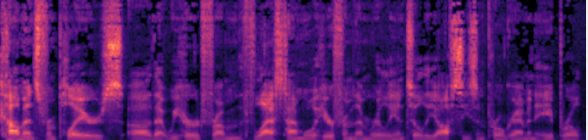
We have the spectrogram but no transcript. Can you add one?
comments from players uh, that we heard from. The last time we'll hear from them really until the offseason program in April.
